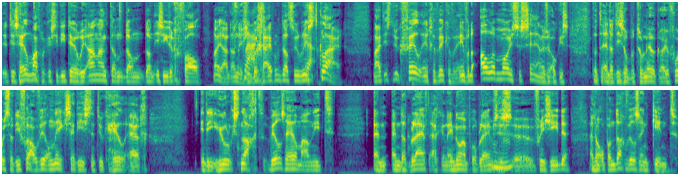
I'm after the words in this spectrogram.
het is heel makkelijk. Als je die theorie aanhangt, dan, dan, dan is in ieder geval... Nou ja, dan is het begrijpelijk dat ze Ja. klaar. Maar het is natuurlijk veel ingewikkelder. Een van de allermooiste scènes ook is... Dat, en dat is op het toneel, kan je je voorstellen... die vrouw wil niks. Hè, die is natuurlijk heel erg... In die huwelijksnacht wil ze helemaal niet... En, en dat blijft eigenlijk een enorm probleem. Ze is eh, frigide. En dan op een dag wil ze een kind.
